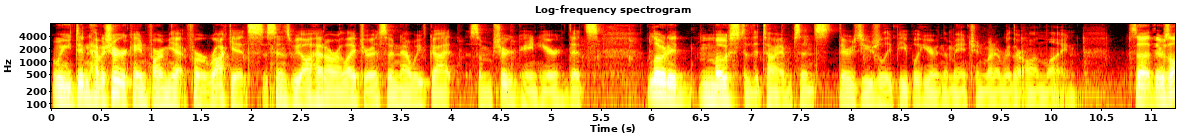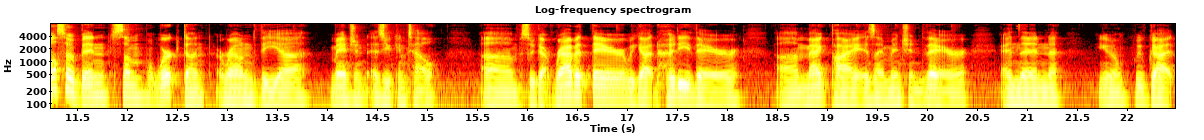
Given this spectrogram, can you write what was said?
We didn't have a sugarcane farm yet for rockets since we all had our elytra. So now we've got some sugarcane here that's loaded most of the time since there's usually people here in the mansion whenever they're online. So there's also been some work done around the uh, mansion, as you can tell. Um, so we got Rabbit there, we got Hoodie there, uh, Magpie, as I mentioned there, and then you know we've got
